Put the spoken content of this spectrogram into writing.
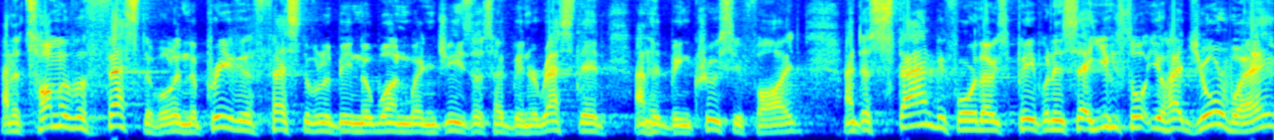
at a time of a festival. And the previous festival had been the one when Jesus had been arrested and had been crucified. And to stand before those people and say, You thought you had your way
